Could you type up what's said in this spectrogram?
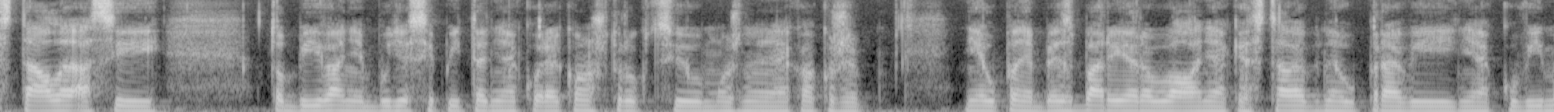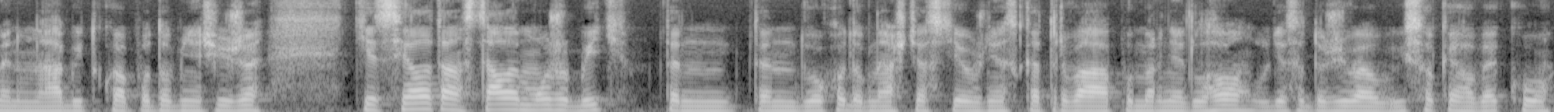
Stále asi to bývanie bude si pýtať nejakú rekonštrukciu, možno nejakú akože nie bezbariérovú, ale nejaké stavebné úpravy, nejakú výmenu nábytku a podobne. Čiže tie ciele tam stále môžu byť. Ten, ten dôchodok našťastie už dneska trvá pomerne dlho. Ľudia sa dožívajú vysokého veku.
